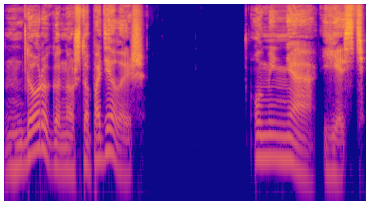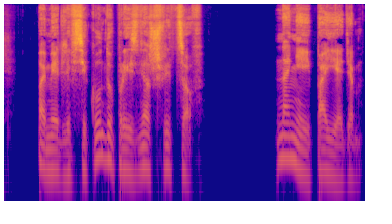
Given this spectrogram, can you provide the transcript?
Дорого, но что поделаешь? У меня есть, помедлив секунду, произнес Швецов. На ней поедем.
